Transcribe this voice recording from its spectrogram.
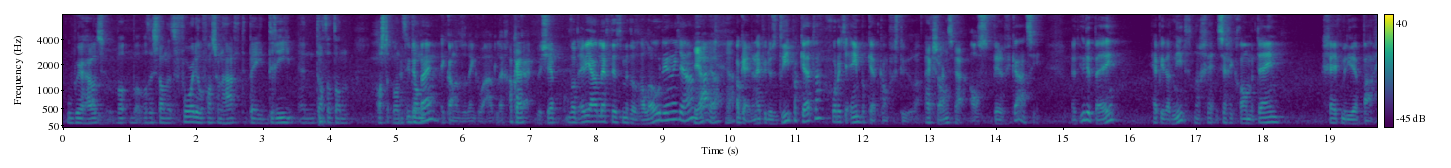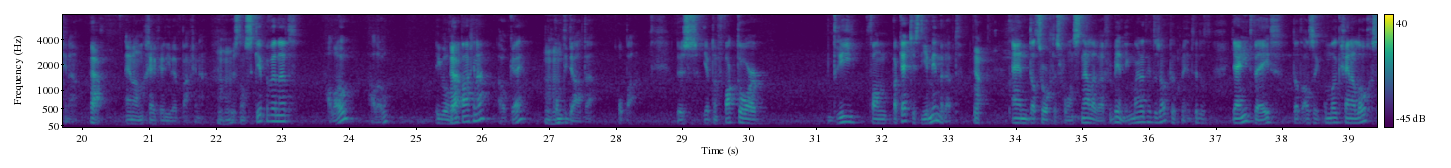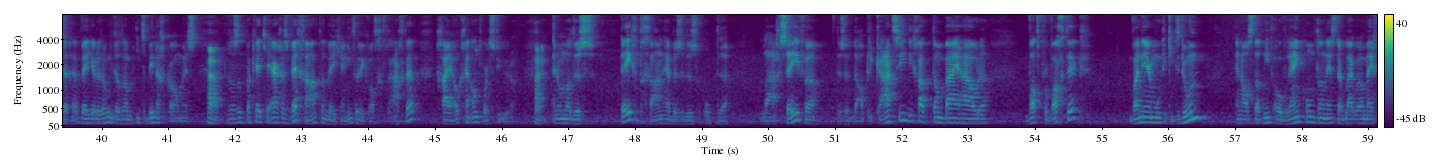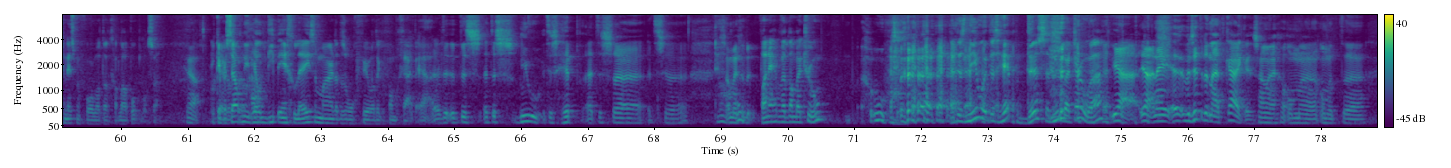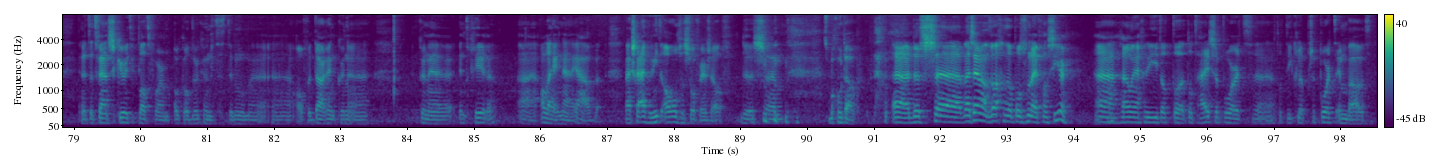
hoe weerhoudt, wat, wat wat is dan het voordeel van zo'n HTTP 3 en dat dat dan, als de, want Met dan, UDP? Ik kan het wel denk ik wel uitleggen. Oké. Dus je hebt, wat Eddie uitlegt is met dat hallo dingetje. hè? Ja, ja, ja. Oké, dan heb je dus drie pakketten voordat je één pakket kan versturen. Exact, ja. Als verificatie. Met UDP heb je dat niet, dan zeg ik gewoon meteen, geef me die webpagina. Ja. En dan geef je die webpagina. Mhm. Dus dan skippen we het. Hallo? Hallo? Ik wil een Ja. webpagina? Oké. Mhm. Komt die data. Hoppa. Dus je hebt een factor 3 van pakketjes die je minder hebt. Ja. En dat zorgt dus voor een snellere verbinding. Maar dat heeft dus ook dat moment dat jij niet weet dat als ik, omdat ik geen hallo gezegd heb, weet je dus ook niet dat er iets binnengekomen is. Ja. Dus als het pakketje ergens weggaat, dan weet jij niet dat ik wat gevraagd heb, ga je ook geen antwoord sturen. Ja. En om dat dus tegen te gaan, hebben ze dus op de laag 7, dus de applicatie, die gaat dan bijhouden. Wat verwacht ik? Wanneer moet ik iets doen? En als dat niet overeenkomt, dan is daar blijkbaar een mechanisme voor wat dat gaat lopen oplossen. Ja, ik heb er zelf niet heel diep in gelezen, maar dat is ongeveer wat ik ervan begrijp. Ja, het, het, is, het is nieuw, het is hip, het is... eh het is eh, Wanneer hebben we het dan bij True? Oeh. Het is nieuw, het is hip, dus het moet bij True, hè? ja, ja, nee, eh, we zitten ernaar te kijken. Zou zeggen, om, om het, het Advanced Security Platform, ook wel Hunt te noemen, of we daarin kunnen, kunnen integreren. Alleen, ja, wij schrijven niet al onze software zelf. Dus, Dat is maar goed ook. Eh, dus eh, wij zijn aan het wachten op onze leverancier. Eh zou zeggen, die tot, tot, hij support, tot die club support inbouwt.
